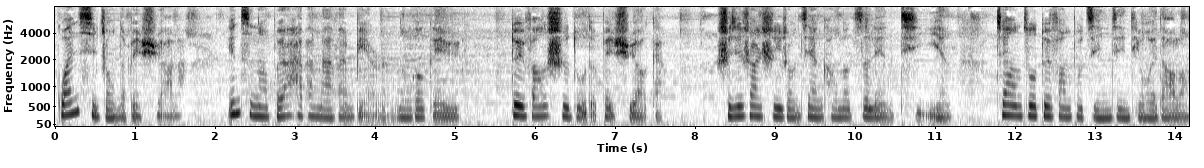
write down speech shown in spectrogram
关系中的被需要了。因此呢，不要害怕麻烦别人，能够给予对方适度的被需要感。实际上是一种健康的自恋体验。这样做，对方不仅仅体会到了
